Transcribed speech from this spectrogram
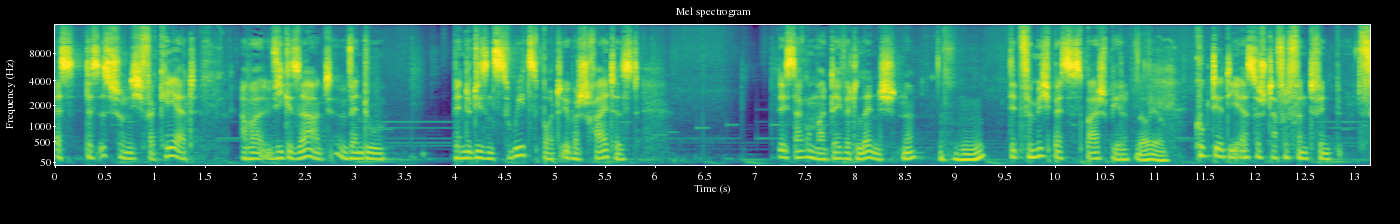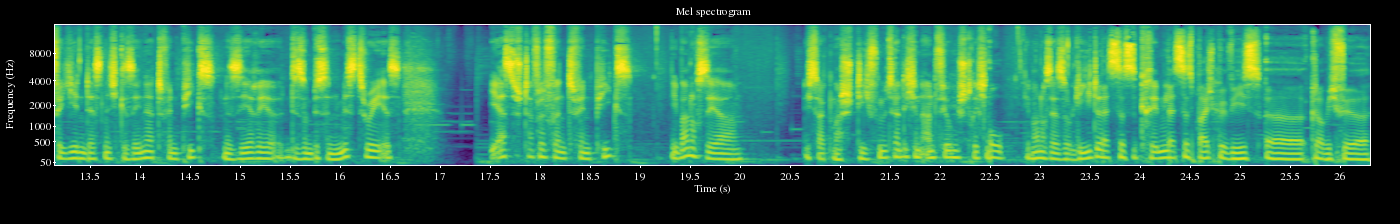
Es, das ist schon nicht verkehrt. Aber wie gesagt, wenn du, wenn du diesen Sweet Spot überschreitest, ich sage mal David Lynch, ne? Mhm. Für mich bestes Beispiel. Oh, ja. Guck dir die erste Staffel von Twin, für jeden, der es nicht gesehen hat, Twin Peaks, eine Serie, die so ein bisschen Mystery ist. Die erste Staffel von Twin Peaks, die war noch sehr, ich sag mal, stiefmütterlich in Anführungsstrichen. Oh. Die war noch sehr solide. Bestes, Krimi. bestes Beispiel, wie es, äh, glaube ich, für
